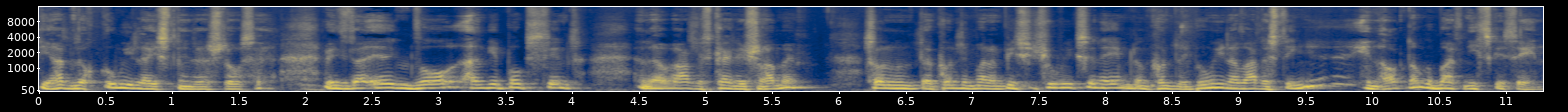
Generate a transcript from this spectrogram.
die hatten noch Gummileisten in der Stoße. Wenn sie da irgendwo angeboxt sind, dann war das keine Schramme sondern da konnte man ein bisschen Schuhwichse nehmen, dann konnte Gummi, da war das Ding in Ordnung und man hat nichts gesehen.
